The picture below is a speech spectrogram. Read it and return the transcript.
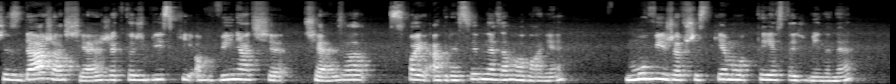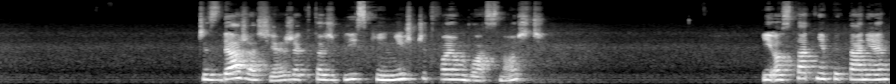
Czy zdarza się, że ktoś bliski obwinia cię, cię za swoje agresywne zachowanie, mówi, że wszystkiemu Ty jesteś winny? Czy zdarza się, że ktoś bliski niszczy Twoją własność? I ostatnie pytanie.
